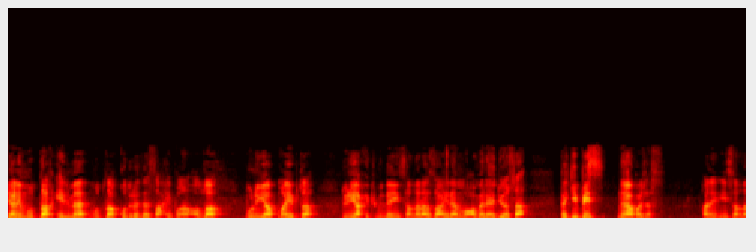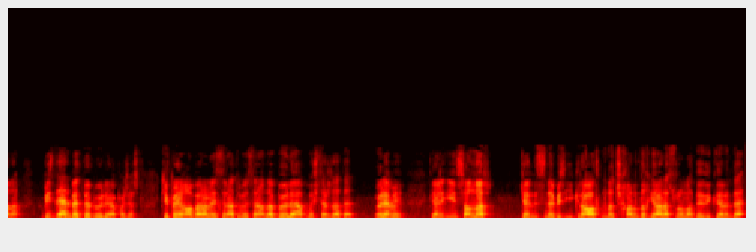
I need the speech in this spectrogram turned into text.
Yani mutlak ilme, mutlak kudrete sahip olan Allah bunu yapmayıp da dünya hükmünde insanlara zahiren muamele ediyorsa peki biz ne yapacağız? Hani insanlara biz de elbette böyle yapacağız. Ki Peygamber aleyhissalatu vesselam da böyle yapmıştır zaten. Öyle mi? Yani insanlar kendisine biz ikra altında çıkarıldık ya Resulallah dediklerinde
